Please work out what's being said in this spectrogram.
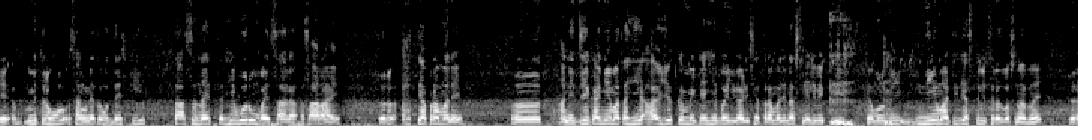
हे मित्र हो सांगण्याचा उद्देश की तास नाहीत तर हे वरुंब आहे सारा सारा आहे. तर त्याप्रमाणे आणि जे काही नियम आता हे आयोजक कमिटी आहे हे बैलगाडी क्षेत्रामध्ये नसलेली व्यक्ती. त्यामुळे मी नियम अटी जास्त विचारत बसणार नाही. तर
